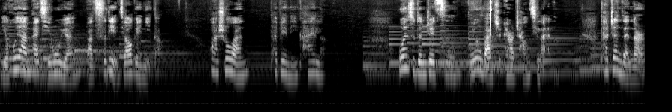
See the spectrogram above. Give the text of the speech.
也会安排勤务员把词典交给你的。话说完，他便离开了。温斯顿这次不用把纸片藏起来了，他站在那儿，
